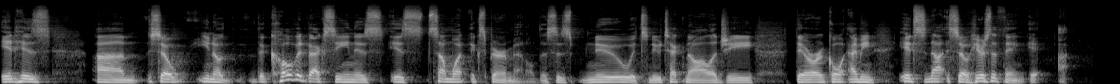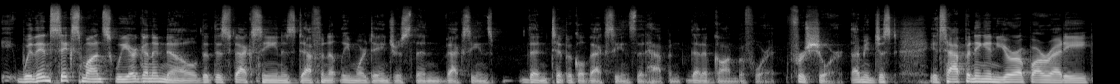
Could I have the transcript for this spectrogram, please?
it has um, so you know the COVID vaccine is is somewhat experimental. This is new. It's new technology. There are going. I mean, it's not. So here's the thing. It, within six months, we are going to know that this vaccine is definitely more dangerous than vaccines than typical vaccines that happen that have gone before it, for sure. I mean, just it's happening in Europe already,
